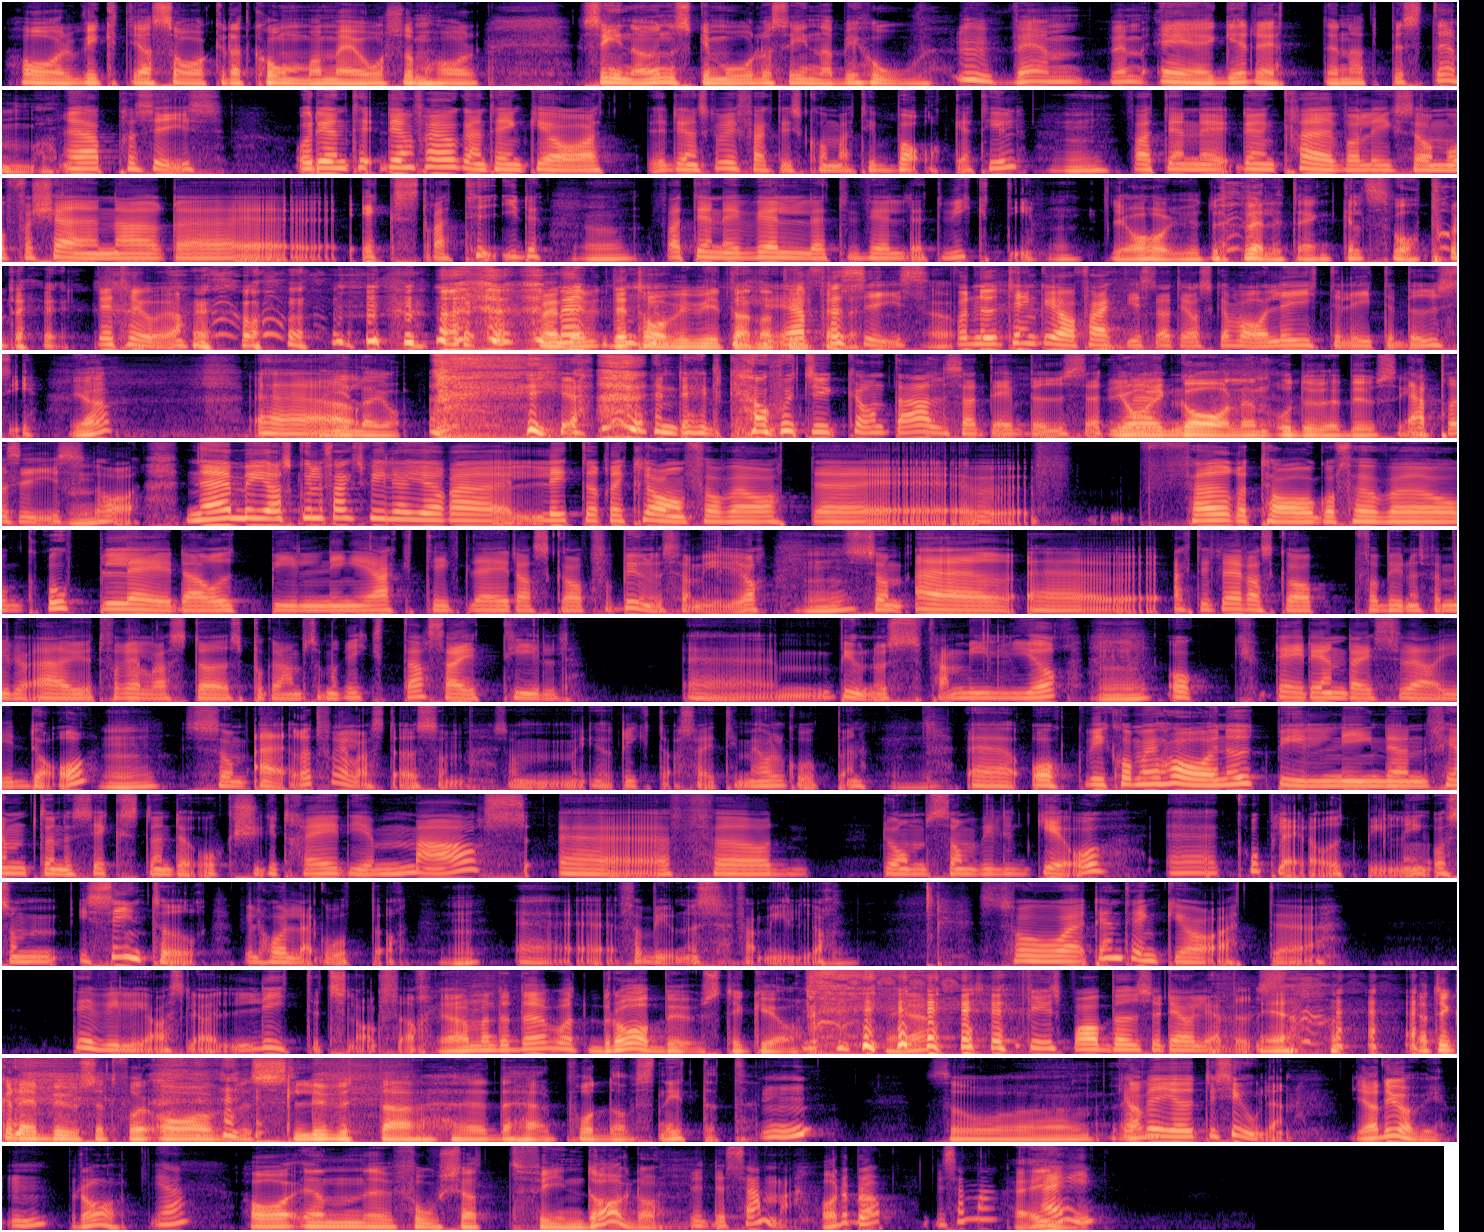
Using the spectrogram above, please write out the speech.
har viktiga saker att komma med och som har sina önskemål och sina behov? Mm. Vem, vem äger rätten att bestämma? Ja, precis. Och den, den frågan tänker jag att den ska vi faktiskt komma tillbaka till. Mm, För att den, är, den kräver liksom och förtjänar eh, extra tid. ja, För att den är väldigt, väldigt viktig. mm. Jag har ju ett väldigt enkelt svar på det. Det tror jag. Men, Men- det, det tar vi vid ett annat ja, tillfälle. precis. Ja. För nu tänker jag faktiskt att jag ska vara lite, lite busig. Ja. Det Eh, gillar jag. ja, en del kanske tycker inte alls att det är busigt. Jag är men- galen och du är busig. Ja, precis. Mm. Ja. Nej, men jag skulle faktiskt vilja göra lite reklam för vårt eh, företag och för vår gruppledarutbildning i aktivt ledarskap för bonusfamiljer. Mm. Som är, eh, aktivt ledarskap för bonusfamiljer är ju ett föräldrastödsprogram som riktar sig till bonusfamiljer. Mm. Och det är det enda i Sverige idag Mm. som är ett föräldrastöd som, som riktar sig till målgruppen. Mm. Eh, och vi kommer ha en utbildning den 15, 16 och 23 mars eh, för de som vill gå eh, gruppledarutbildning och som i sin tur vill hålla grupper Mm. eh, för bonusfamiljer. Så eh, den tänker jag att det vill jag slå ett litet slag för. Ja, men det där var ett bra bus tycker jag. Ja. det finns bra bus och dåliga bus. Ja. Jag tycker det buset får avsluta eh, det här poddavsnittet. Mm, Så jag ja, blir ute i solen. ja, det gör vi. Mm. Bra. Ja. Ha en eh, fortsatt fin dag då. Detsamma. Ha det bra. detsamma. Hej. Hej.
